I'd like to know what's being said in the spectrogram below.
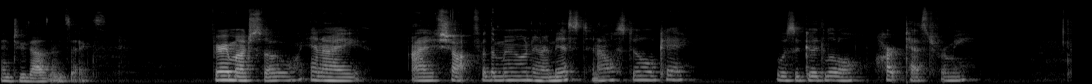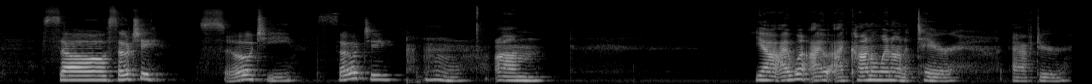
and 2006. Very much so. And I I shot for the moon and I missed and I was still okay. It was a good little heart test for me. So Sochi. Sochi. Sochi. Um yeah, I went I, I kinda went on a tear after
